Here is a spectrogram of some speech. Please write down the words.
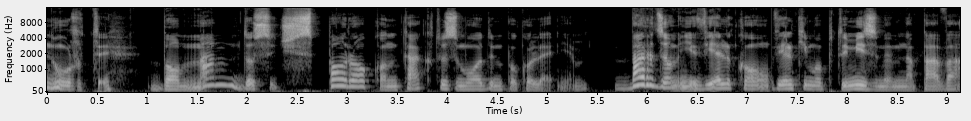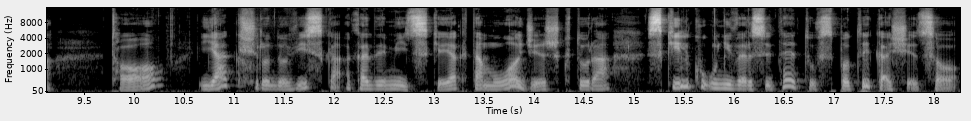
nurty, bo mam dosyć sporo kontaktu z młodym pokoleniem. Bardzo mnie wielką, wielkim optymizmem napawa to, jak środowiska akademickie, jak ta młodzież, która z kilku uniwersytetów spotyka się co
